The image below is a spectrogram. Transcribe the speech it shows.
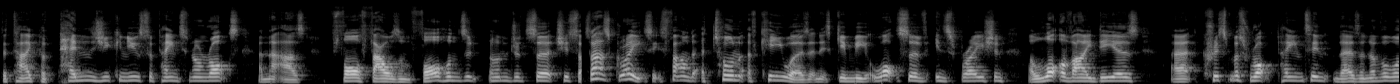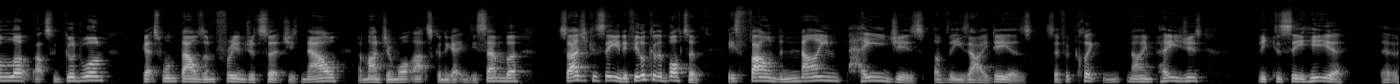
The type of pens you can use for painting on rocks, and that has 4,400 searches. So that's great. So it's found a ton of keywords and it's given me lots of inspiration, a lot of ideas. Uh, Christmas rock painting, there's another one. Look, that's a good one. Gets 1,300 searches now. Imagine what that's going to get in December. So as you can see, and if you look at the bottom, it's found nine pages of these ideas. So if I click nine pages, you can see here, uh,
